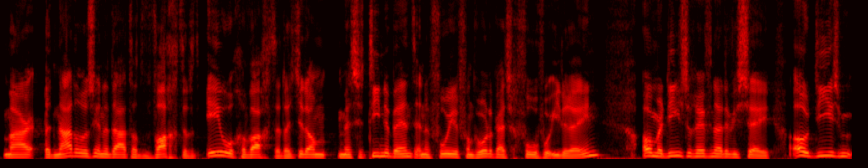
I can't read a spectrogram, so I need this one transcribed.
Maar het nadeel is inderdaad dat wachten, dat eeuwige wachten. Dat je dan met z'n tienen bent en dan voel je een verantwoordelijkheidsgevoel voor iedereen. Oh, maar die is toch even naar de wc. Oh, die is eh,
